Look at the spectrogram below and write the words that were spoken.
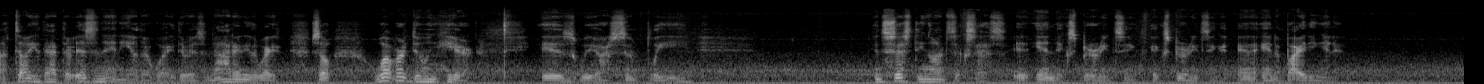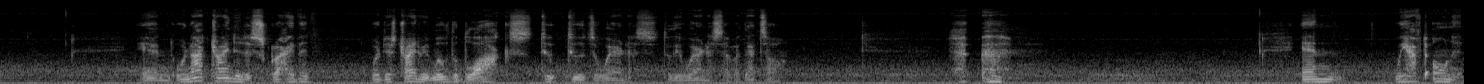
I'll tell you that there isn't any other way. There is not any other way. So what we're doing here is we are simply insisting on success in, in experiencing experiencing it and, and abiding in it. And we're not trying to describe it. We're just trying to remove the blocks to, to its awareness, to the awareness of it. That's all. and we have to own it.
